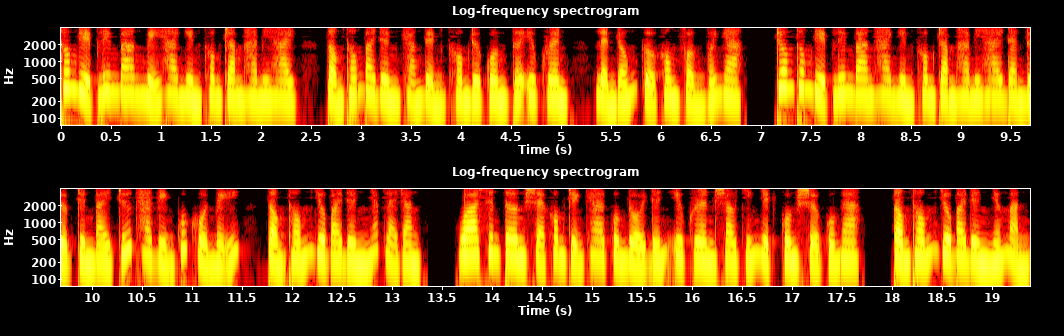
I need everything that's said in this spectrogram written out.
Thông điệp Liên bang Mỹ 2022, Tổng thống Biden khẳng định không đưa quân tới Ukraine, lệnh đóng cửa không phận với Nga. Trong thông điệp Liên bang 2022 đang được trình bày trước hai viện quốc hội Mỹ, Tổng thống Joe Biden nhắc lại rằng Washington sẽ không triển khai quân đội đến Ukraine sau chiến dịch quân sự của Nga. Tổng thống Joe Biden nhấn mạnh,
